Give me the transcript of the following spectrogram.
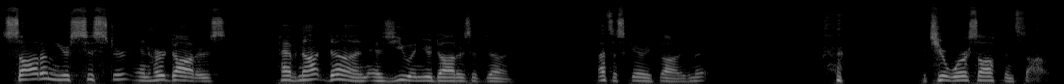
Sodom, your sister, and her daughters have not done as you and your daughters have done. That's a scary thought, isn't it? that you're worse off than Sodom.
